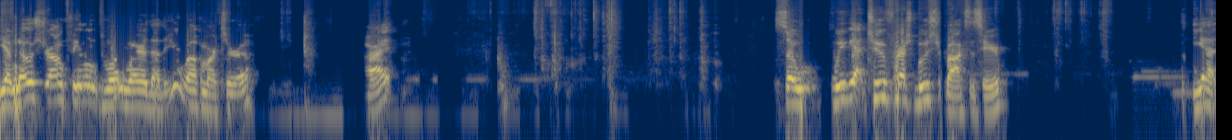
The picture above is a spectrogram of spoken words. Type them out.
You have no strong feelings one way or the other. You're welcome, Arturo. All right. So we've got two fresh booster boxes here. Yeah.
